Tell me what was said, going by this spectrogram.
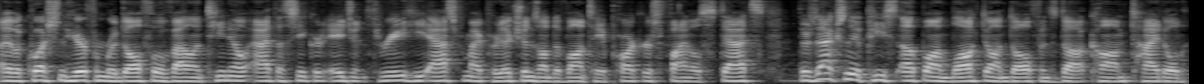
I have a question here from Rodolfo Valentino at the Secret Agent 3. He asked for my predictions on DeVante Parker's final stats. There's actually a piece up on lockedondolphins.com titled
